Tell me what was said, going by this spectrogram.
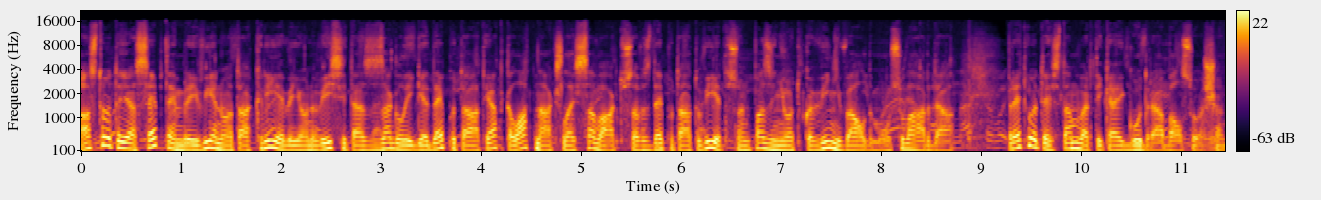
8. septembrī vienotā Krievija un visi tās zaglīgie deputāti atkal atnāks, lai savāktu savas deputātu vietas un paziņotu, ka viņi valda mūsu vārdā. Pretoties tam var tikai gudrā balsošana.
